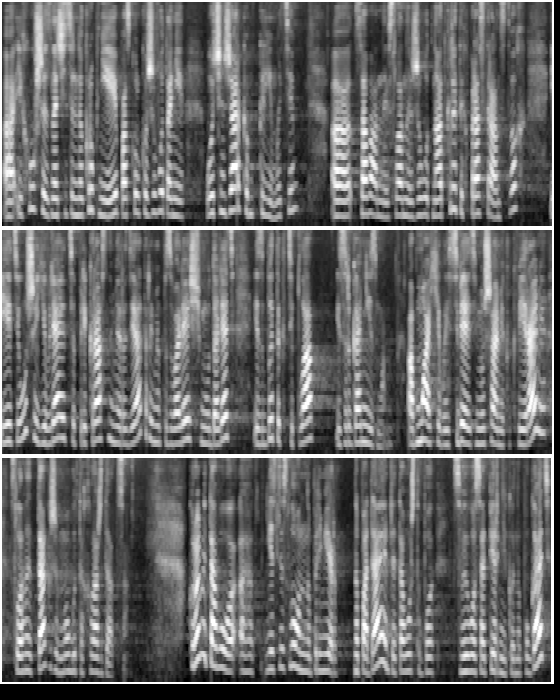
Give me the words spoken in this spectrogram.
А, их уши значительно крупнее, поскольку живут они в очень жарком климате. Э, саванные слоны живут на открытых пространствах, и эти уши являются прекрасными радиаторами, позволяющими удалять избыток тепла из организма. Обмахивая себя этими ушами, как веерами, слоны также могут охлаждаться. Кроме того, э, если слон, например, нападает для того, чтобы своего соперника напугать,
